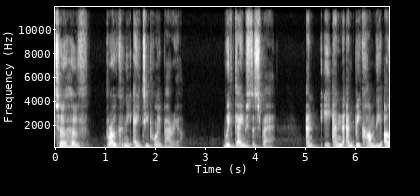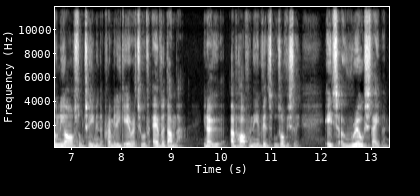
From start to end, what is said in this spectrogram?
To have broken the 80 point barrier with games to spare and, and, and become the only Arsenal team in the Premier League era to have ever done that, you know, apart from the Invincibles, obviously. It's a real statement.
